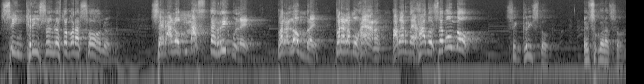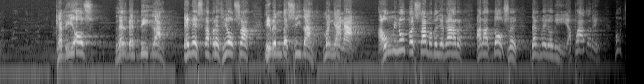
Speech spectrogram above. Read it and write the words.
sin Cristo en nuestro corazón, será lo más terrible para el hombre haber dejado ese mundo sin Cristo en su corazón. Que Dios les bendiga en esta preciosa y bendecida mañana. A un minuto estamos de llegar a las 12 del mediodía. Padre.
